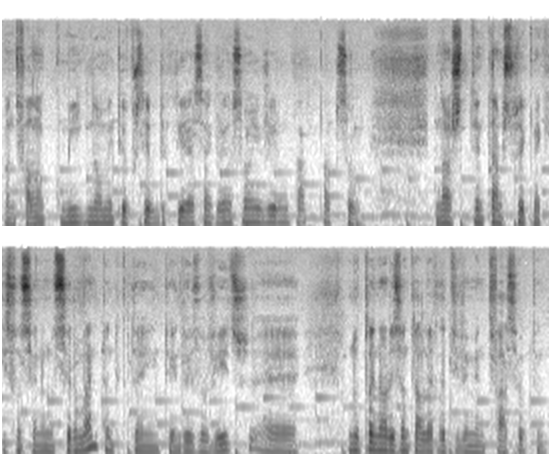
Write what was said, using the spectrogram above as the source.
Quando falam comigo, normalmente eu percebo de que direção é que vem o som e viro-me para, para, a pessoa. Nós tentamos perceber como é que isso funciona no ser humano, tanto que tem, tem dois ouvidos. Uh, no plano horizontal é relativamente fácil, portanto,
